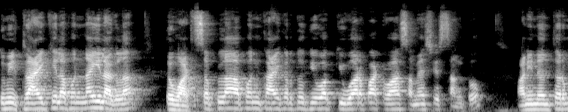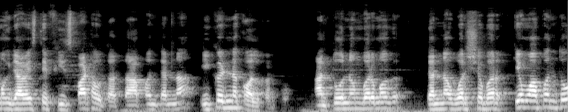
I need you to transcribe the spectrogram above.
तुम्ही ट्राय केला पण नाही लागला तर व्हॉट्सअपला आपण काय करतो किंवा क्यू आर पाठवा असा मेसेज सांगतो. आणि नंतर मग ज्यावेळेस ते फीस पाठवतात तर आपण त्यांना इकडनं कॉल करतो. आणि तो नंबर मग त्यांना वर्षभर केव्हा पण तो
